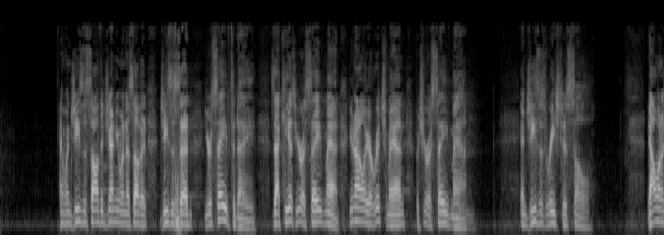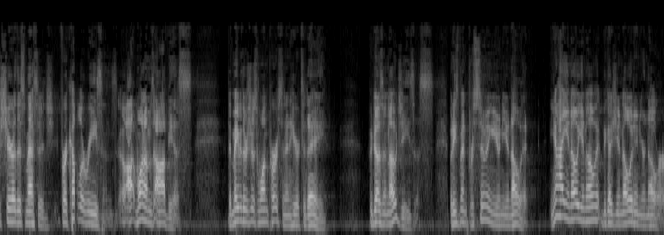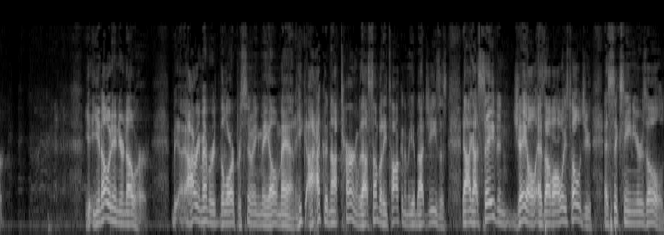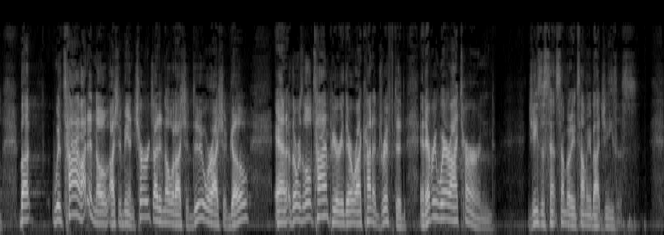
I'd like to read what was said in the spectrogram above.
and when Jesus saw the genuineness of it, Jesus said, you're saved today. Zacchaeus, you're a saved man. You're not only a rich man, but you're a saved man. And Jesus reached his soul. Now I want to share this message for a couple of reasons. Uh, one of them is obvious. That maybe there's just one person in here today who doesn't know Jesus, but he's been pursuing you and you know it. You know how you know you know it? Because you know it in your knower. You know it in your knower. I remember the Lord pursuing me. Oh man, he, I, I, could not turn without somebody talking to me about Jesus. Now I got saved in jail, as I've always told you, at 16 years old. But with time, I didn't know I should be in church. I didn't know what I should do, where I should go. And there was a little time period there where I kind of drifted. And everywhere I turned, Jesus sent somebody to tell me about Jesus.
